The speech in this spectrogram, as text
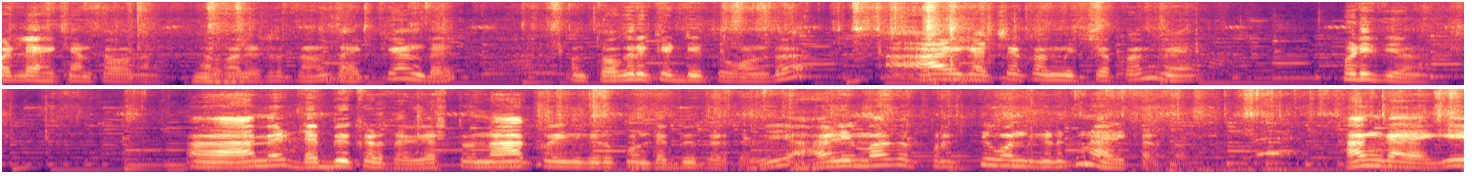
ಬಡ್ಲಿ ಹಾಕ್ಯಂತ ಹೋಗೋಣ ಅರ್ಧ ಲೀಟ್ರ್ ತಂದು ಹಾಕ್ಯಂಡು ಒಂದು ತೊಗರಿ ಕಡ್ಡಿ ತೊಗೊಂಡು ಆಳಿಗೆ ಹಚ್ಚಕ್ಕೊಮ್ಮೆ ಇಚ್ಚಕ್ಕೊಮ್ಮೆ ಹೊಡಿತೀವಿ ನಾವು ಆಮೇಲೆ ಡಬ್ಬಿ ಕಟ್ತೇವೆ. ಎಷ್ಟು ನಾಲ್ಕು ಐದು ಗಿಡಕ್ಕೊಂದು ಡಬ್ಬಿ ಕಟ್ತಾವೆ. ಹಳಿ ಮಾತ್ರ ಪ್ರತಿ ಒಂದು ಗಿಡಕ್ಕೂ ಹಳಿ ಕಟ್ತಾವೆ. ಹಾಗಾಗಿ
